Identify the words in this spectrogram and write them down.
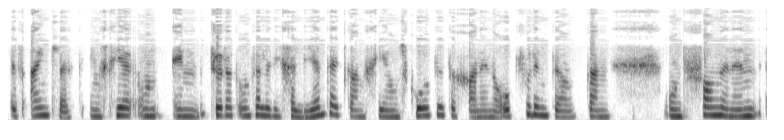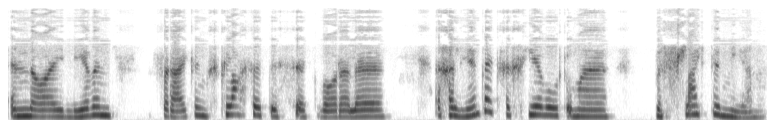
is eintlik en gee on, en sodat ons hulle die geleentheid kan gee om skool toe te gaan en 'n opvoeding te kan ontvang en in in daai lewensverrykingsklasse te sit waar hulle 'n geleentheid gegee word om 'n besluit te neem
